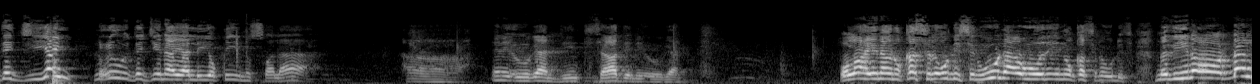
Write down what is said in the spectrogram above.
dejiyey muxuu u dejinayaa liyuqiimu salaa inay ogaan diinta salaada inay ogaan. Wallahi inaanu qasri u dhisin wuuna awooday inuu qasri u dhiso. Madiine oo dhan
